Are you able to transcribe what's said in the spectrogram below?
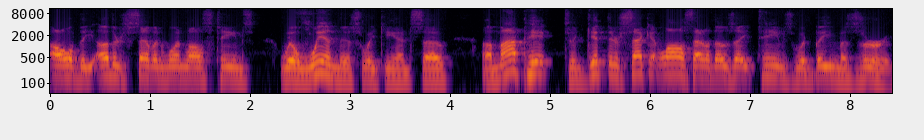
all of the other seven one-loss teams will win this weekend. So uh, my pick to get their second loss out of those eight teams would be Missouri.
